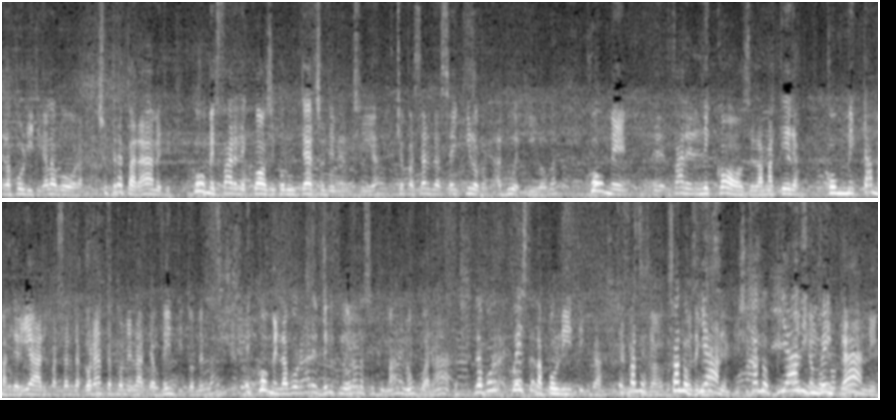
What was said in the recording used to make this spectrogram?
la politica lavora su tre parametri, come fare le cose con un terzo di energia, cioè passare da 6 kW a 2 kW, come eh, fare le cose, la materia con metà materiali, passare da 40 tonnellate a 20 tonnellate e come lavorare 20 ore alla settimana e non 40. Lavora, questa è la politica. E fanno, fanno piani, fanno piani di 20 anni.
